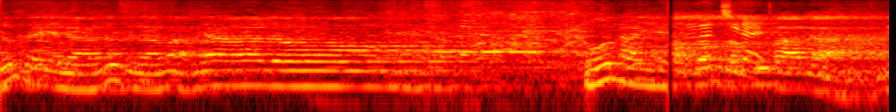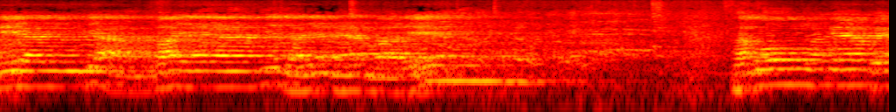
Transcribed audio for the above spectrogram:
lúc đây là lúc là mà Nha Lô, tối nay có một với bà vâng, cả, đi ăn nhà bà ya, biết là nhà mẹ bà đấy. Thà cô nghe về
